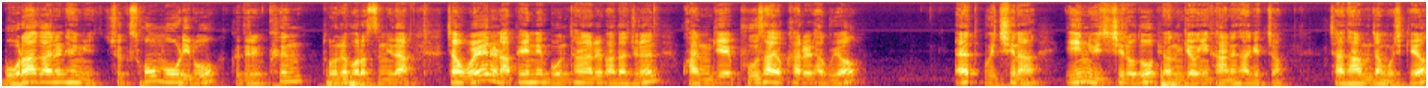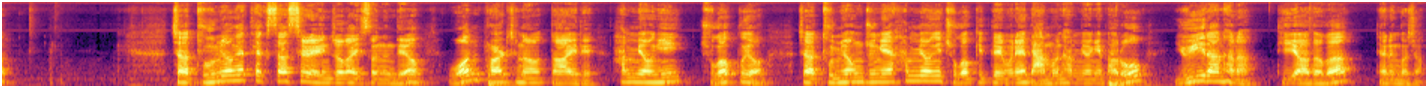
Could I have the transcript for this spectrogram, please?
몰아가는 행위, 즉 소몰이로 그들은 큰 돈을 벌었습니다. 자, where는 앞에 있는 몬타나를 받아주는 관계 부사 역할을 하고요. at which나 in which로도 변경이 가능하겠죠. 자, 다음 문장 보실게요. 자, 두 명의 텍사스 레인저가 있었는데요. One partner died. 한 명이 죽었고요. 자, 두 명 중에 한 명이 죽었기 때문에 남은 한 명이 바로 유일한 하나, the other가 되는 거죠.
